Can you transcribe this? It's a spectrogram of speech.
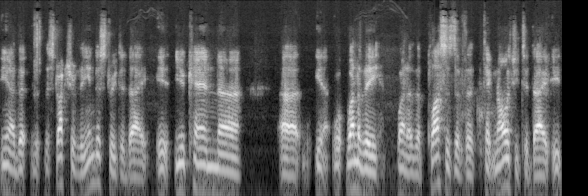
you know the, the structure of the industry today. It, you can, uh, uh, you know, one of the one of the pluses of the technology today. It,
